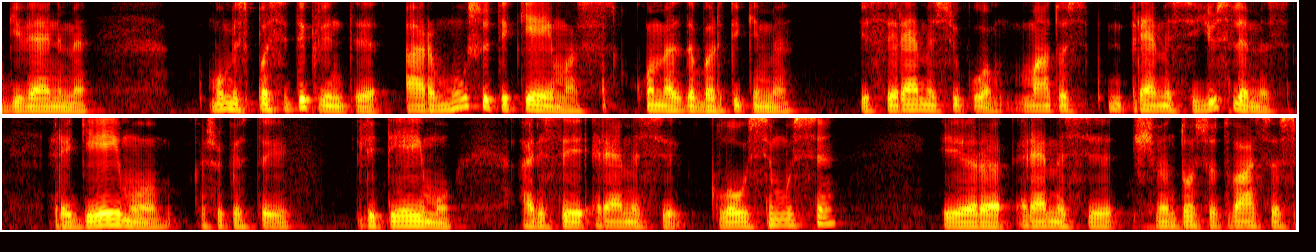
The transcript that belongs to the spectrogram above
gyvenime, mumis pasitikrinti, ar mūsų tikėjimas, kuo mes dabar tikime, Jis remiasi kuo? Matos remiasi jūslėmis, regėjimu, kažkokios tai lytėjimu, ar jisai remiasi klausimusi ir remiasi šventosios dvasios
